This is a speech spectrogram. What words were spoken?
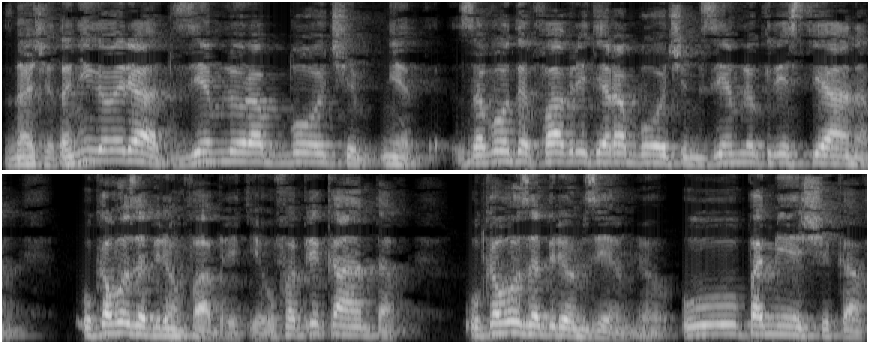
Значит, они говорят, землю рабочим, нет, заводы, фабрики рабочим, землю крестьянам. У кого заберем фабрики? У фабрикантов. У кого заберем землю? У помещиков.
